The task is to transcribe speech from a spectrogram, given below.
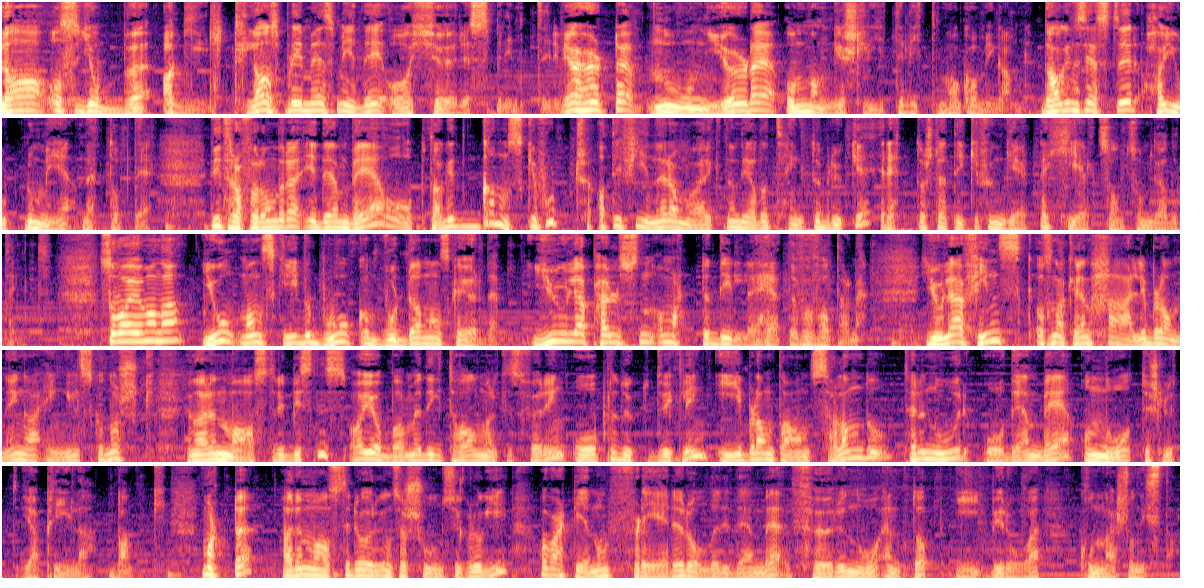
La oss jobbe agilt. La oss bli mer smidig og kjøre sprinter. Vi har hørt det, noen gjør det, og mange sliter litt med å komme i gang. Dagens gjester har gjort noe med nettopp det. De traff hverandre i DNB og oppdaget ganske fort at de fine rammeverkene de hadde tenkt å bruke, rett og slett ikke fungerte helt sånn som de hadde tenkt. Så hva gjør man da? Jo, man skriver bok om hvordan man skal gjøre det. Julia Paulsen og Marte Dille heter forfatterne. Julia er finsk og snakker en herlig blanding av engelsk og norsk. Hun har en master i business og har jobba med digital markedsføring og produktutvikling i bl.a. Zalando, Telenor og DNB, og nå til slutt i Aprila Bank. Marte har en master i organisasjonspsykologi og har vært gjennom flere roller i DNB før hun nå endte opp i byrået Konversjonista.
